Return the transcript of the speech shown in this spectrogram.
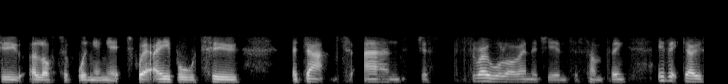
do a lot of winging it. We're able to adapt and just throw all our energy into something. If it goes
